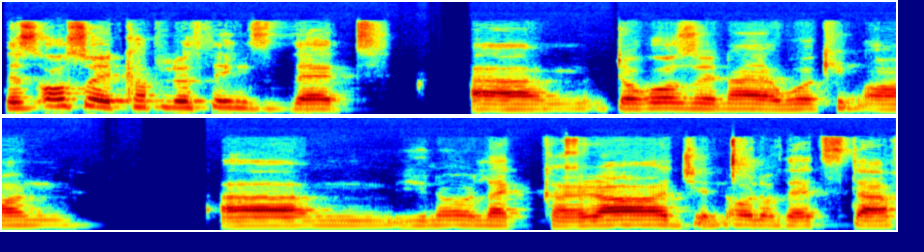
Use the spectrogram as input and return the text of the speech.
there's also a couple of things that um, Ntokozo and I are working on, um, you know, like garage and all of that stuff.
